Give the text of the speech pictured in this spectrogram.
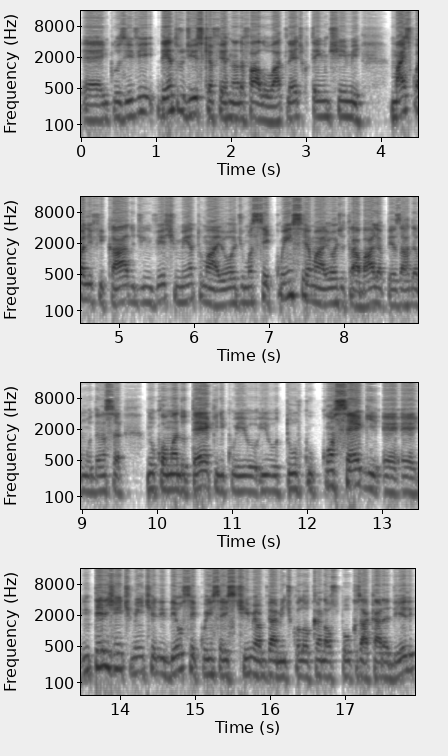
É, inclusive, dentro disso que a Fernanda falou, o Atlético tem um time mais qualificado, de investimento maior, de uma sequência maior de trabalho, apesar da mudança no comando técnico e o, e o Turco consegue, é, é, inteligentemente, ele deu sequência a esse time, obviamente colocando aos poucos a cara dele.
